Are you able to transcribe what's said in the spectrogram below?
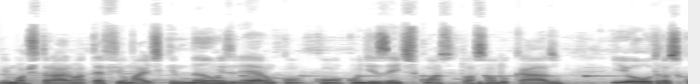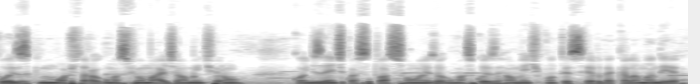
me mostraram até filmagens que não eram condizentes com a situação do caso e outras coisas que me mostraram algumas filmagens realmente eram condizentes com as situações, algumas coisas realmente aconteceram daquela maneira.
